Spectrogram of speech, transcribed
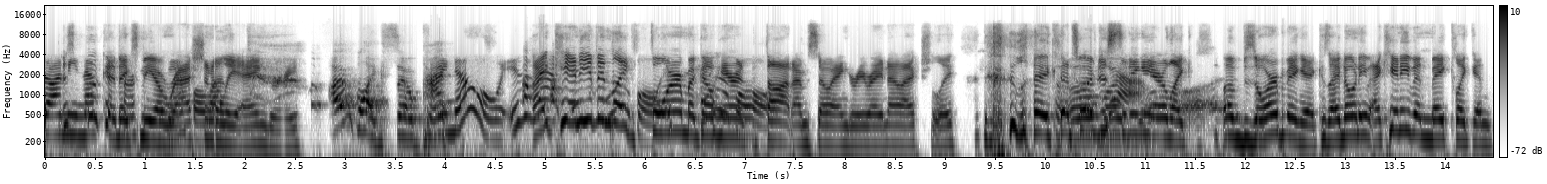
So I This mean, that's book the it makes me example of- irrationally angry. I'm like so I know. Isn't I can't even like horrible. form a coherent terrible. thought. I'm so angry right now. Actually, like that's why I'm just Oh my sitting here like absorbing it because I don't even I can't even make like an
